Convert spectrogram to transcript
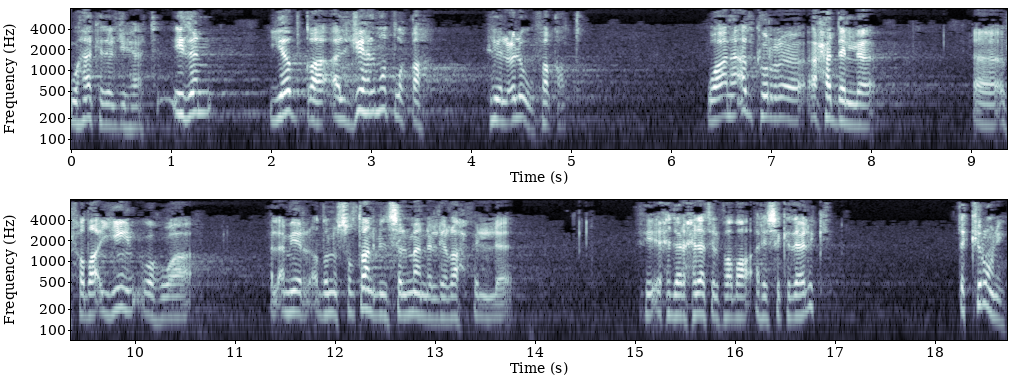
وهكذا الجهات. إذن يبقى الجهة المطلقة هي العلو فقط. وأنا أذكر أحد الفضائيين وهو الأمير أظن السلطان بن سلمان اللي راح في في إحدى رحلات الفضاء أليس كذلك؟ ذكروني.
